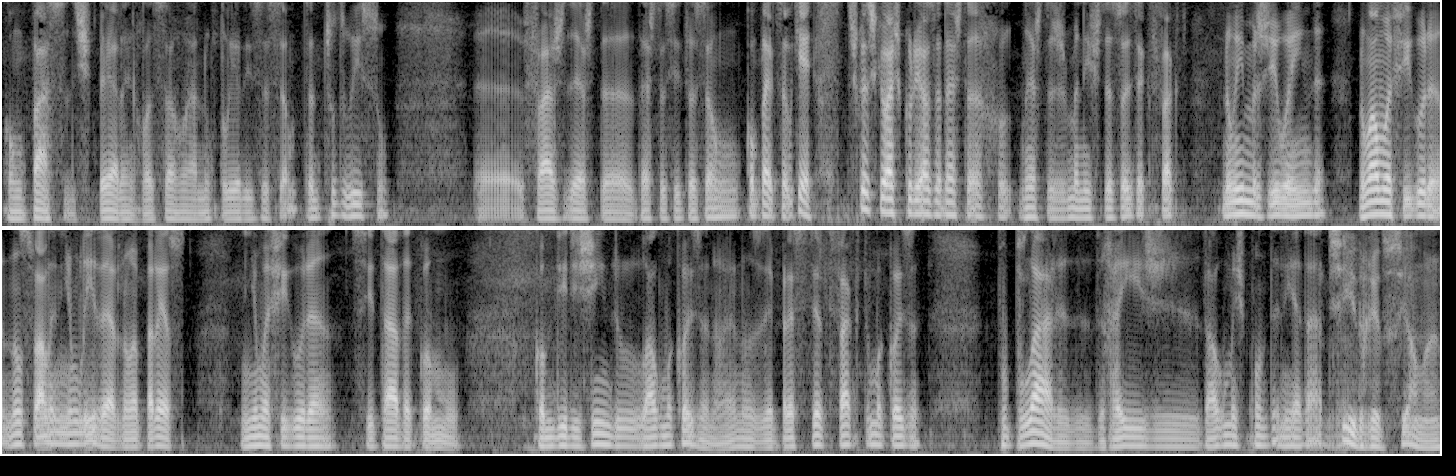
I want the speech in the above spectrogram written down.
com um passo de espera em relação à nuclearização. Portanto, tudo isso uh, faz desta, desta situação complexa. O que é? Das coisas que eu acho curiosa nesta, nestas manifestações é que, de facto, não emergiu ainda, não há uma figura, não se fala em nenhum líder, não aparece nenhuma figura citada como, como dirigindo alguma coisa, não é? Não, parece ser, de facto, uma coisa popular, de, de raiz de alguma espontaneidade. Sim, de rede social, não é?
